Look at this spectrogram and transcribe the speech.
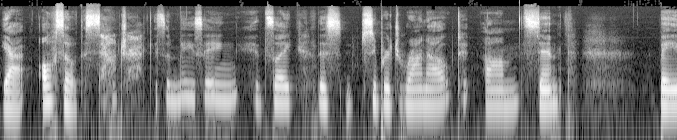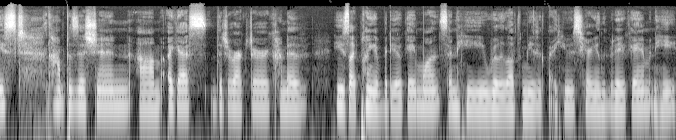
yeah, also the soundtrack is amazing. It's like this super drawn out um, synth based composition. Um, I guess the director kind of he's like playing a video game once and he really loved the music that he was hearing in the video game and he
